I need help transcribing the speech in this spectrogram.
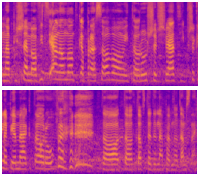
napiszemy oficjalną notkę prasową i to ruszy w świat i przyklepiemy aktorów, to, to, to wtedy na pewno dam znać.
